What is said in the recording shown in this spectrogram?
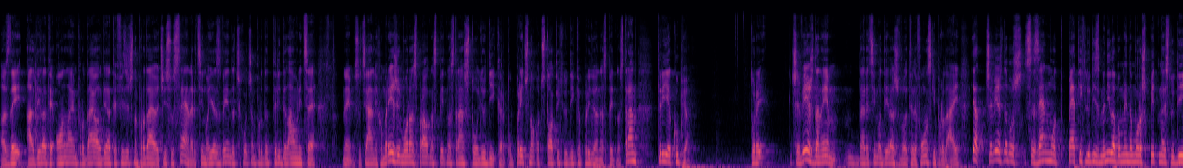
Zdaj, ali delate online prodajo, ali delate fizično prodajo, čisto vse. Recimo, jaz vem, da če hočem prodati tri delavnice, vem, socialnih omrežij, moram spraviti na spletno stran 100 ljudi, ker poprečno od 100 ljudi, ki pridejo na spletno stran, tri je kupijo. Torej, če veš, da, vem, da recimo delaš v telefonski prodaji, ja, če veš, da boš se z enim od petih ljudi zmenila, pomeni, da moraš 15 ljudi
